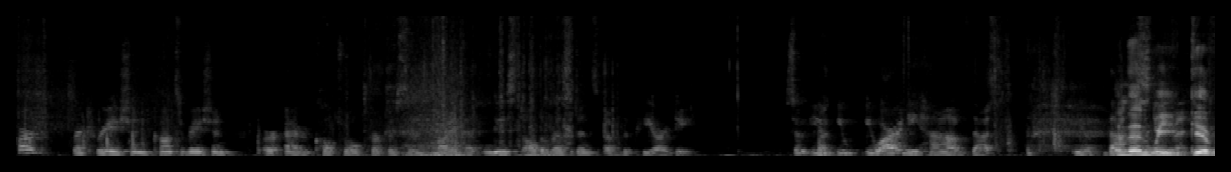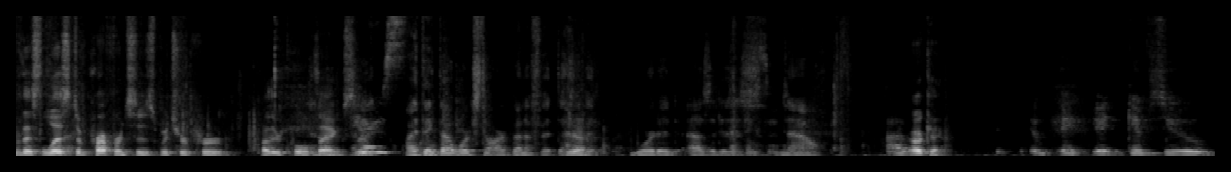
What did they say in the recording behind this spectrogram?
park, recreation, conservation, or agricultural purposes by at least all the residents of the PRD. So you, Right. you, you already have that, you know, that And then we statement. give this list of preferences, which are for other cool things. So- Here's I think that works to our benefit to have Yeah. it worded as it is so, now. Um, Okay, it, it, it gives you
